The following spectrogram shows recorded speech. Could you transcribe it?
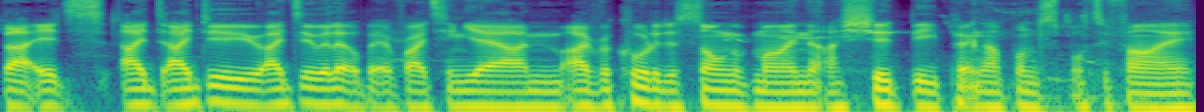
but it's. I, I do. I do a little bit of writing. Yeah, I'm. I've recorded a song of mine that I should be putting up on Spotify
